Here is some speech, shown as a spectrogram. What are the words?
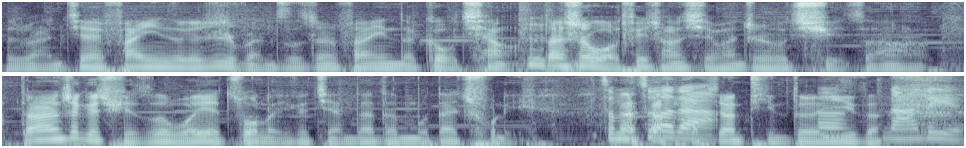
软件翻译这个日本字真翻译的够呛，但是我非常喜欢这首曲子啊。当然，这个曲子我也做了一个简单的母带处理，怎么做的？好像挺得意的嗯。哪里？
